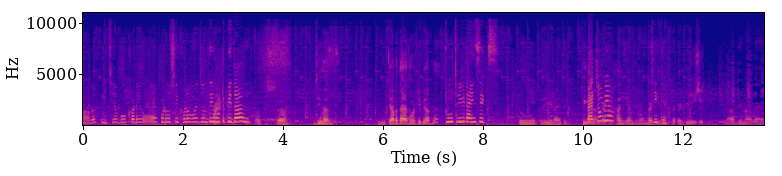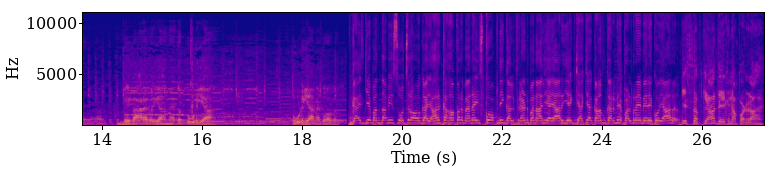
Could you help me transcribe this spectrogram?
पागल पीछे वो खड़े हुए हैं पड़ोसी खड़े हुए हैं जल्दी ओटीपी डाल। अच्छा। जी मैम क्या बताया था ओटीपी आपने? Two three nine six two three nine six ठीक बैठ भैया। हाँ जी हाँ जी मैम ठीक है। म्यूज़िक क्या दिन आ गए हैं यार। बेकार है भैया मैं तो टूट गया। टूट गया मैं तो अब। गाइस ये बंदा भी सोच रहा होगा यार कहाँ पर मैंने इसको अपनी गर्लफ्रेंड बना लिया यार? ये क्या क्या काम करने पड़ रहे हैं मेरे को यार? ये सब क्या देखना पड़ रहा है?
